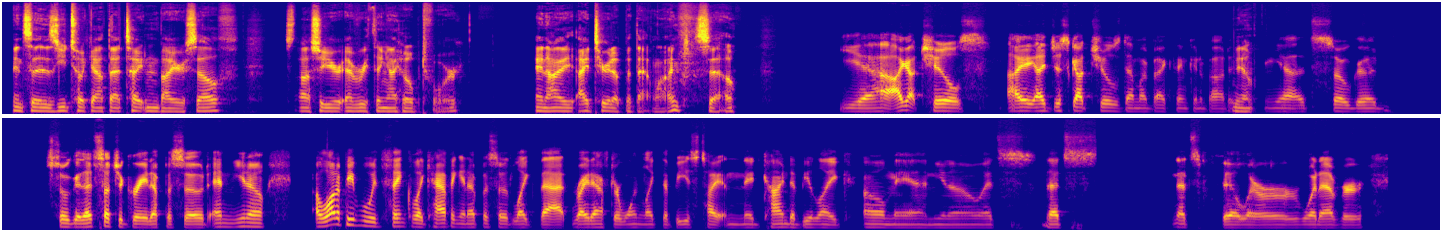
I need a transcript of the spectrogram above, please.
and says, You took out that Titan by yourself. Sasha, you're everything I hoped for. And I, I teared up at that line. So yeah, I got chills. I I just got chills down my back thinking about it. Yeah. Yeah, it's so good. So good. That's such a great episode. And you know, a lot of people would think like having an episode like that right after one like the Beast Titan, they'd kind of be like, "Oh man, you know, it's that's that's filler or whatever."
